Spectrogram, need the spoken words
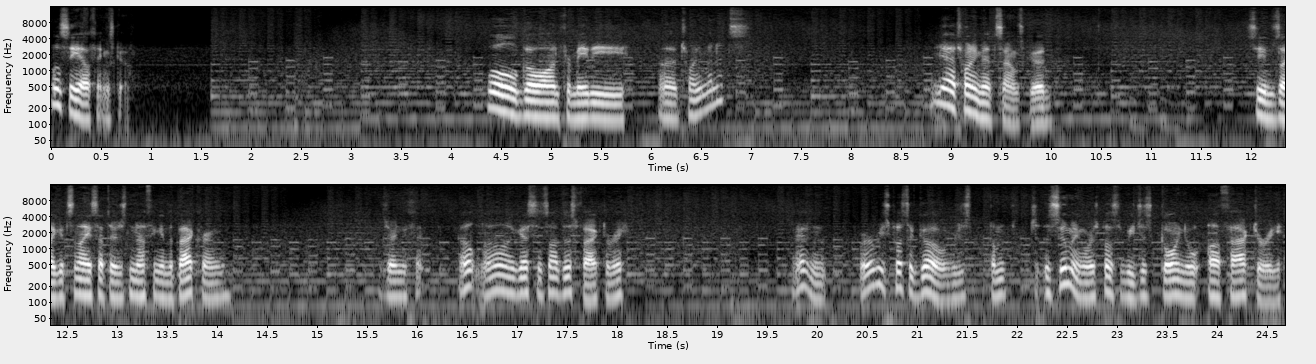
we'll see how things go. We'll go on for maybe uh, 20 minutes? Yeah, 20 minutes sounds good. Seems like it's nice that there's nothing in the background. Is there anything? Oh, no, I guess it's not this factory. I haven't... Where are we supposed to go? We're just... I'm assuming we're supposed to be just going to a factory.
